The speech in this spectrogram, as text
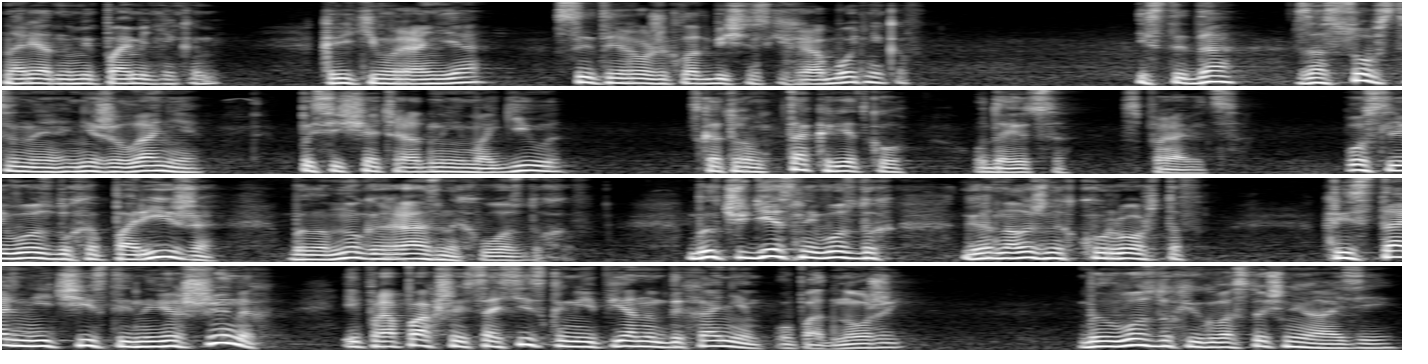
нарядными памятниками, крики вранья, сытые рожи кладбищенских работников и стыда за собственное нежелание посещать родные могилы, с которым так редко удается справиться. После воздуха Парижа было много разных воздухов. Был чудесный воздух горнолыжных курортов, кристальный и чистый на вершинах и пропахший сосисками и пьяным дыханием у подножий. Был воздух Юго-Восточной Азии,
